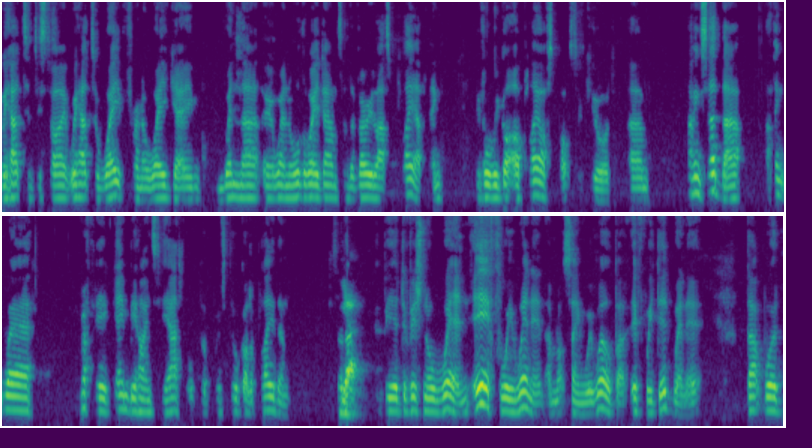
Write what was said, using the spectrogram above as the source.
we had to decide, we had to wait for an away game, win that. It went all the way down to the very last play, I think, before we got our playoff spot secured. Um, having said that, I think we're roughly a game behind Seattle, but we've still got to play them. So yeah. that could be a divisional win if we win it. I'm not saying we will, but if we did win it, that would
